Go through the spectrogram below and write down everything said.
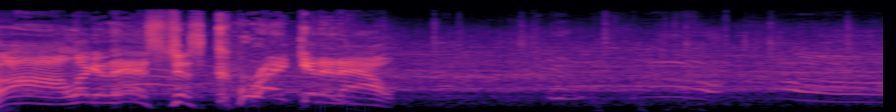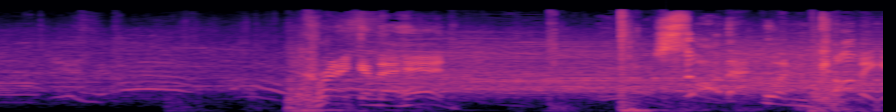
Ah, look at this. Just cranking it out. Cranking the head. Saw that one coming.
